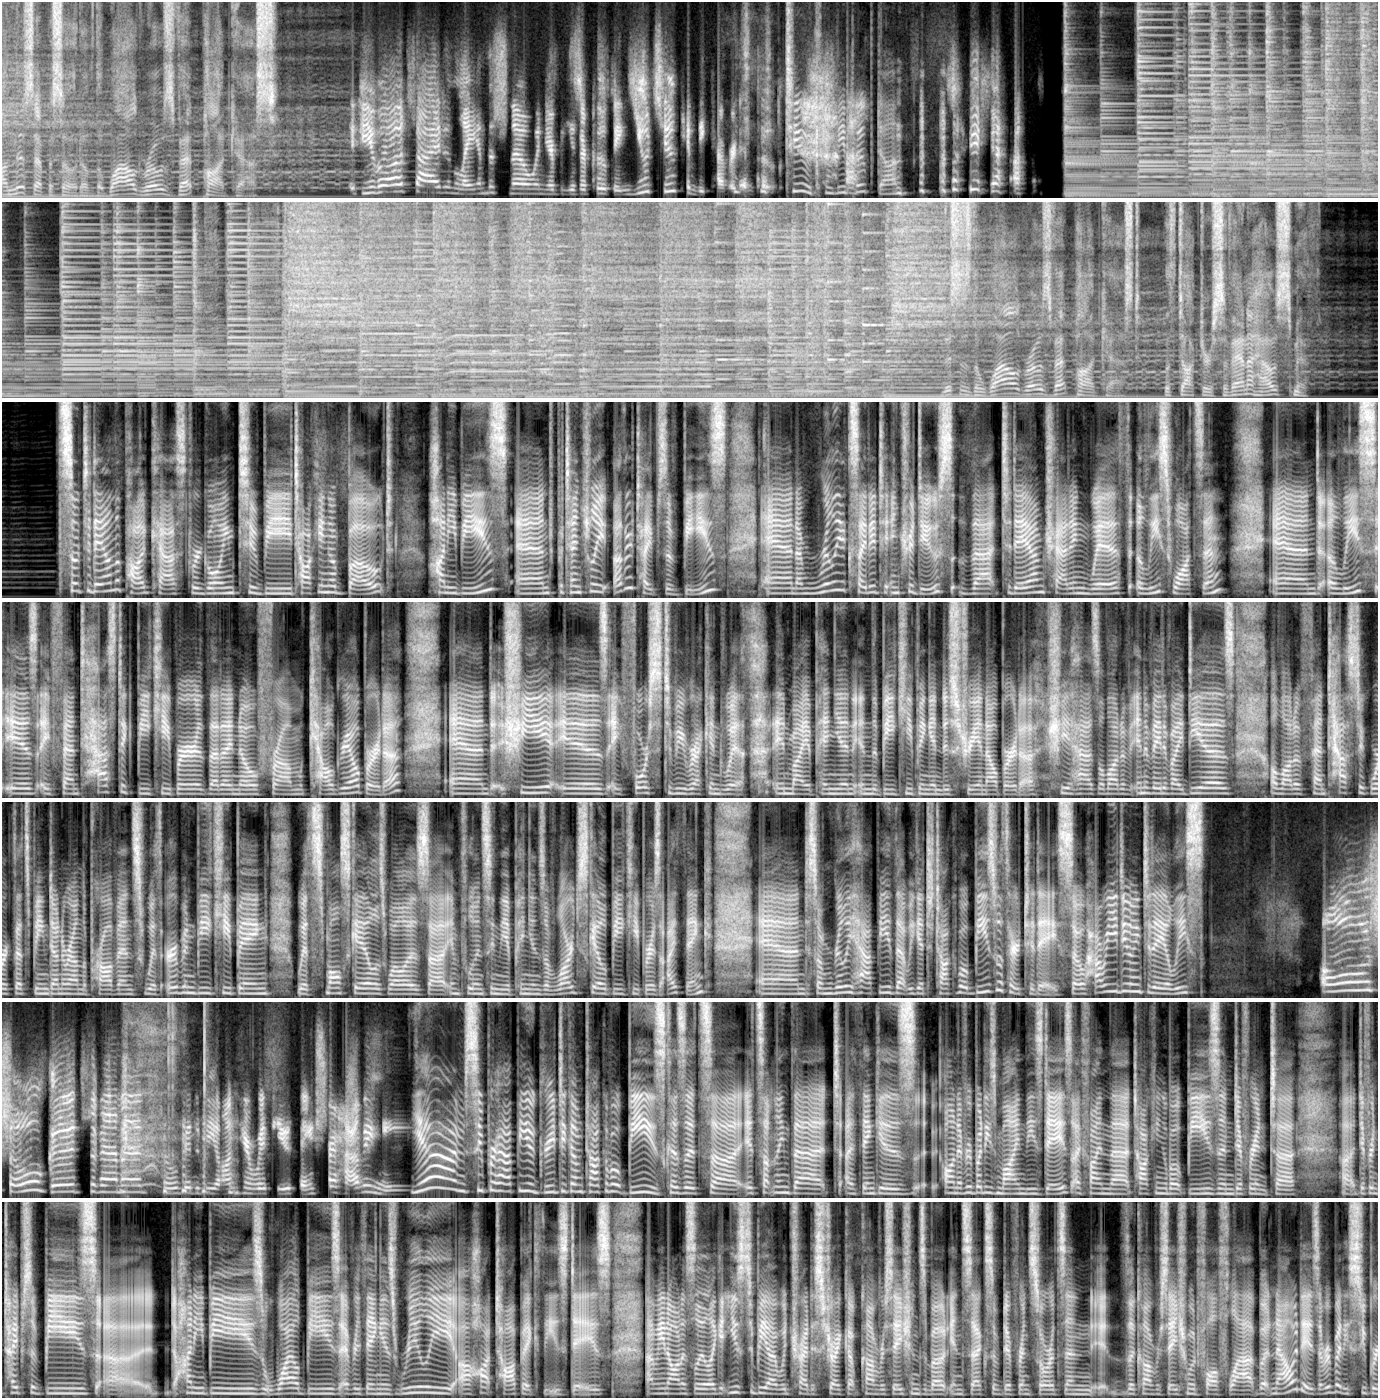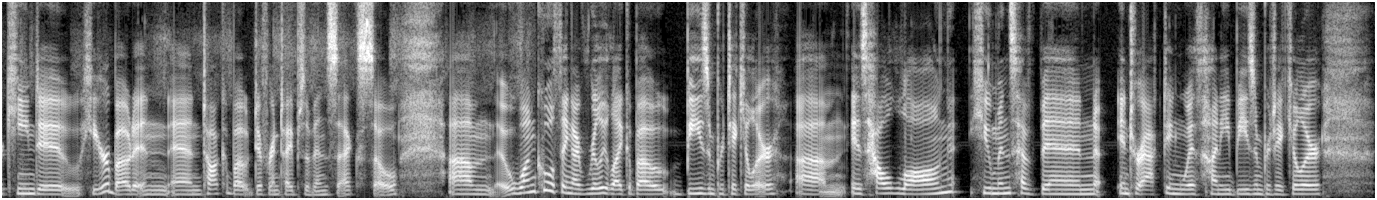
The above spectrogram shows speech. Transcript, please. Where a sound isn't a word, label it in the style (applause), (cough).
on this episode of the Wild Rose Vet Podcast. If you go outside and lay in the snow when your bees are pooping, you too can be covered in poop. (laughs) too can be uh, pooped on. yeah. (laughs) (laughs) This is the Wild Rose Vet Podcast with Dr. Savannah House Smith. So, today on the podcast, we're going to be talking about honeybees and potentially other types of bees. And I'm really excited to introduce that today I'm chatting with Elise Watson. And Elise is a fantastic beekeeper that I know from Calgary, Alberta. And she is a force to be reckoned with, in my opinion, in the beekeeping industry in Alberta. She has a lot of innovative ideas, a lot of fantastic work that's being done around the province with urban beekeeping, with small scale, as well as uh, influencing the opinions of large scale beekeepers. I think. And so I'm really happy that we get to talk about bees with her today. So, how are you doing today, Elise? Oh, so good, Savannah. so good to be on here with you. Thanks for having me. (laughs) Yeah, I'm super happy you agreed to come talk about bees because it's uh, it's something that I think is on everybody's mind these days. I find that talking about bees and different uh, uh, different types of bees, uh, honeybees, wild bees, everything is really a hot topic these days. I mean, honestly, like it used to be, I would try to strike up conversations about insects of different sorts, and it, the conversation would fall flat. But nowadays, everybody's super keen to hear about it and and talk about different types of insects. So, um, one cool thing I really like about bees in particular um, is how long humans have been interacting with honeybees in particular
